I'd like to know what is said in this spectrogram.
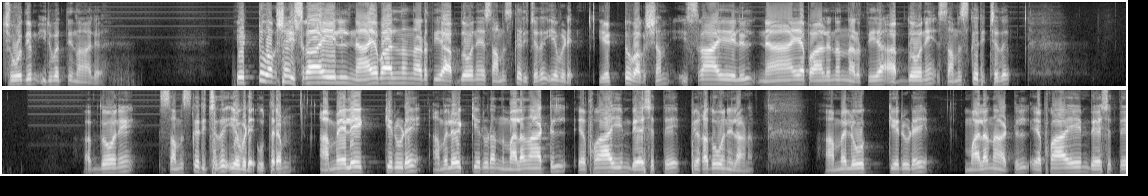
ചോദ്യം ഇരുപത്തിനാല്. എട്ട് വർഷം ഇസ്രായേലിൽ ന്യായപാലനം നടത്തിയ അബ്ദോനെ സംസ്കരിച്ചത് എവിടെ? എട്ട് വർഷം ഇസ്രായേലിൽ ന്യായപാലനം നടത്തിയ അബ്ദോനെ സംസ്കരിച്ചത്. അബ്ദോനെ സംസ്കരിച്ചത് എവിടെ? ഉത്തരം അമലേക്യരുടെ അമലോക്യരുടെ മലനാട്ടിൽ എഫായിം ദേശത്തെ പിറതോനിലാണ് അമലോക്യരുടെ മലനാട്ടിൽ എഫായിം ദേശത്തെ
